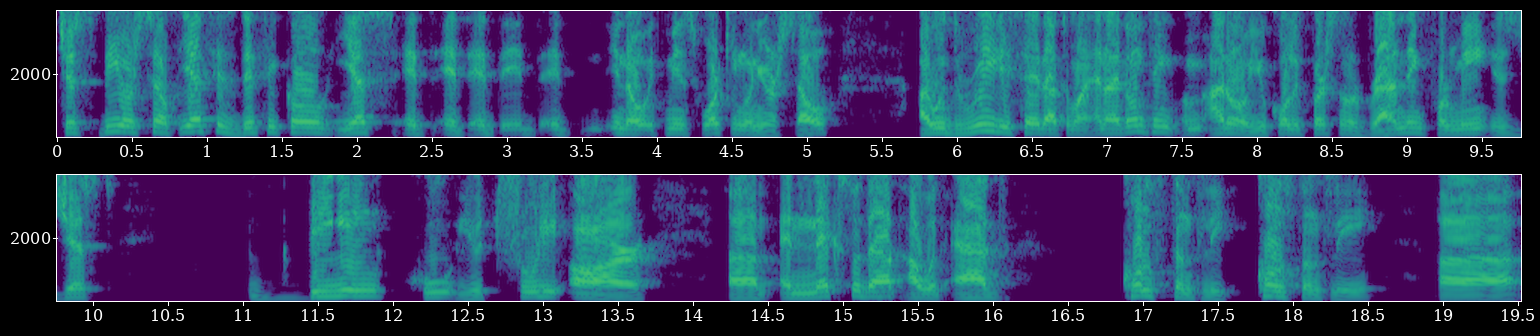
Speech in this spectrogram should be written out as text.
just be yourself yes it's difficult yes it it it, it, it you know it means working on yourself i would really say that to my and i don't think um, i don't know you call it personal branding for me is just being who you truly are um, and next to that i would add constantly constantly uh,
